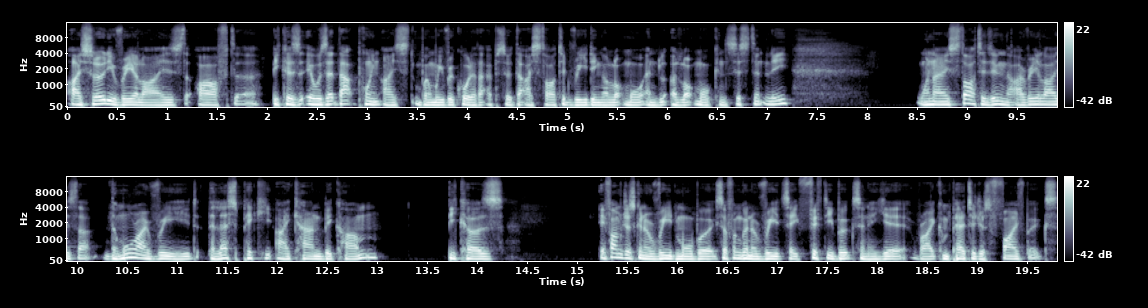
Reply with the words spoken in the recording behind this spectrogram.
I slowly realized after because it was at that point I when we recorded that episode that I started reading a lot more and a lot more consistently. When I started doing that, I realized that the more I read, the less picky I can become because if I'm just going to read more books, if I'm going to read say 50 books in a year, right, compared to just 5 books,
